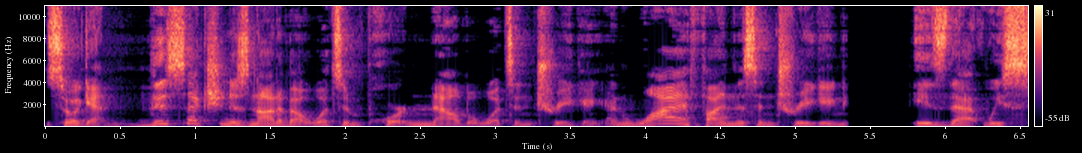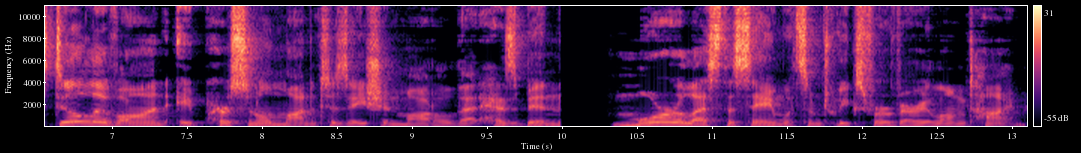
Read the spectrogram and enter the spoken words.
So, again, this section is not about what's important now, but what's intriguing. And why I find this intriguing is that we still live on a personal monetization model that has been more or less the same with some tweaks for a very long time.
